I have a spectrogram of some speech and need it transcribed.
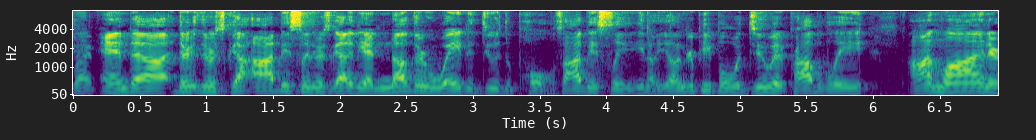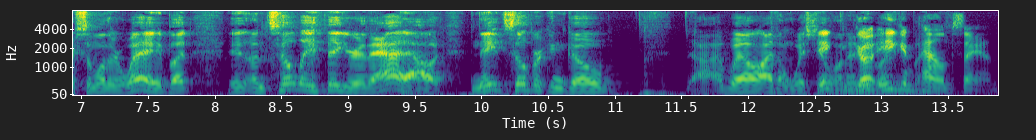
Right. And uh, there, has got obviously there's got to be another way to do the polls. Obviously, you know, younger people would do it probably online or some other way, but until they figure that out, Nate Silver can go uh, well, I don't wish he on can anybody. he can but... pound sand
